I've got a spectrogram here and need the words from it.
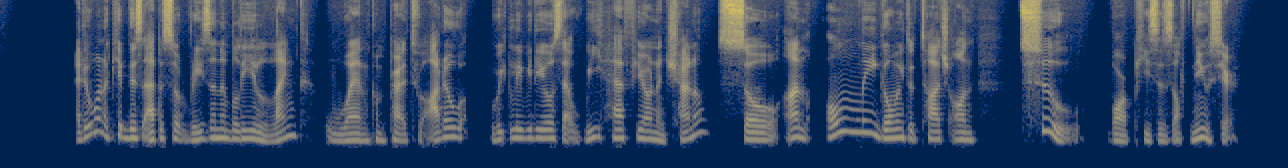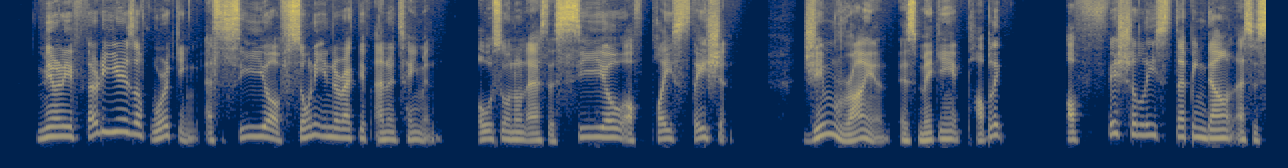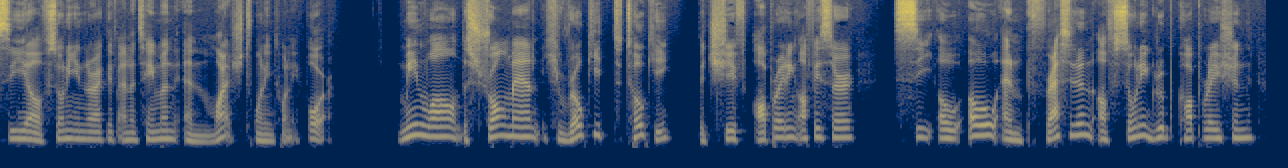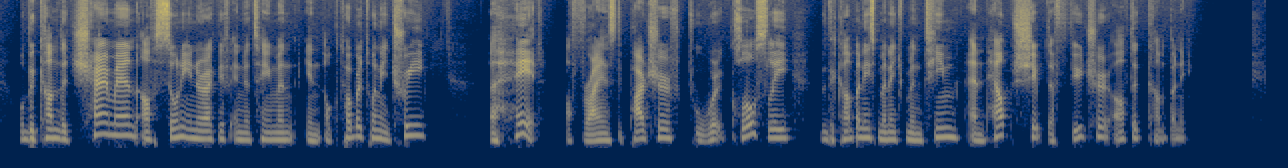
I do want to keep this episode reasonably length when compared to other weekly videos that we have here on the channel, so I'm only going to touch on two more pieces of news here. Nearly 30 years of working as CEO of Sony Interactive Entertainment, also known as the CEO of PlayStation, Jim Ryan is making it public, officially stepping down as the CEO of Sony Interactive Entertainment in March 2024. Meanwhile, the strongman Hiroki Totoki, the Chief Operating Officer, COO, and President of Sony Group Corporation, will become the chairman of Sony Interactive Entertainment in October 23, ahead of Ryan's departure to work closely with the company's management team and help shape the future of the company.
